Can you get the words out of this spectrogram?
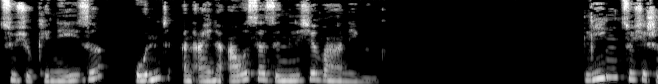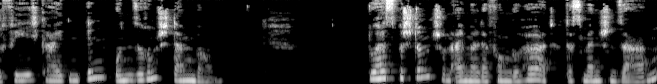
Psychokinese und an eine außersinnliche Wahrnehmung. Liegen psychische Fähigkeiten in unserem Stammbaum? Du hast bestimmt schon einmal davon gehört, dass Menschen sagen,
